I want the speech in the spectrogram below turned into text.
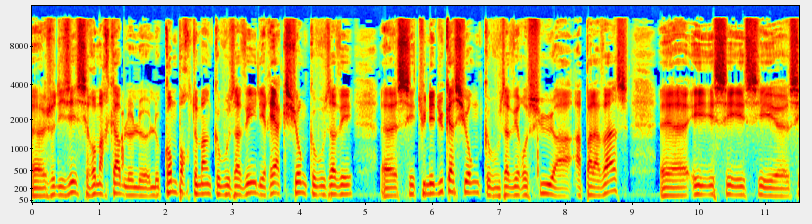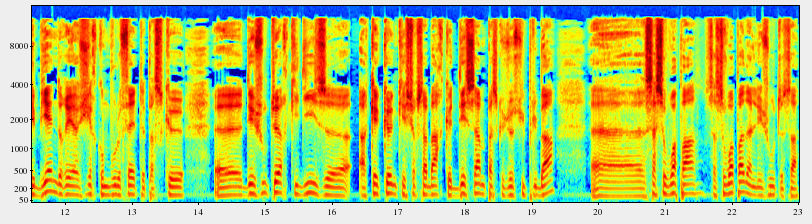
euh, je disais, c'est remarquable le, comportement que vous avez, les réactions que vous avez. Euh, c'est une éducation que vous avez reçue à, Palavas, et, c'est bien de réagir comme vous le faites parce que des jouteurs qui disent à quelqu'un qui est sur sa barque descends parce que je suis plus bas. Euh, ça se voit pas, ça se voit pas dans les joutes ça.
